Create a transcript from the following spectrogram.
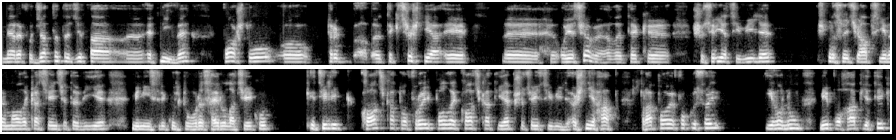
me refugjat të të gjitha etnive po ashtu tek çështja e OJQ-ve edhe tek shoqëria civile Shpresoj që hapësirë e madhe ka qenë që të vijë ministri i Kulturës, Hajrulla Çeku, i cili ka çka të ofrojë, po dhe ka çka të jep shoqërisë civile. Është një hap, prapë e fokusoj i vonum, mirëpo hap jetik,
